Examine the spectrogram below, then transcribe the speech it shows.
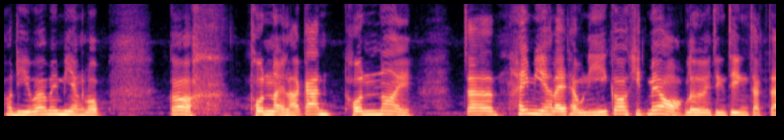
พอดีว่าไม่มีอย่างลบ ก็ทนหน่อยละกัน ทนหน่อย จะให้มีอะไรแถวนี้ก็คิดไม่ออกเลยจริง ๆ จากใจ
